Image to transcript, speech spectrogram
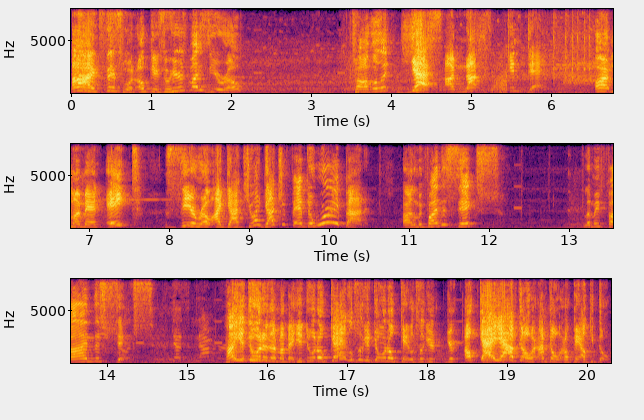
Ah, it's this one. Okay, so here's my 0. Toggle it. Yes! I'm not fucking dead. All right, my man. 8, 0. I got you. I got you, fam. Don't worry about it. All right, let me find the 6. Let me find the 6. How you doing in there, my man? You doing okay? Looks like you're doing okay. Looks like you're, you're... Okay, yeah, I'm going. I'm going. Okay, I'll keep going.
